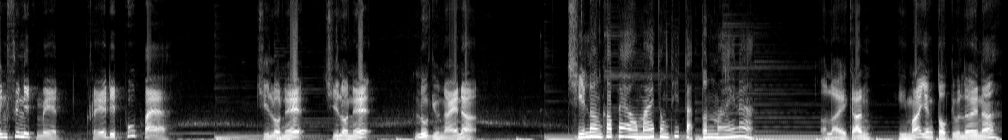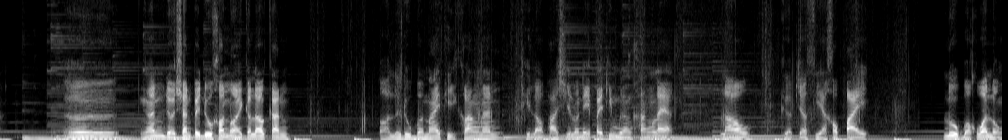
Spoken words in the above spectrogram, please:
Infinite Made เครดิตผู้แปล ชิโรเนะชิโรเนะลูกอยู่ไหนน่ะ ชิลอนเขาไปเอาไม้ตรงที่ตัดต้นไม้น่ะ อะไรกัน หิมะยังตกอยู่เลยนะ เออ งั้นเดี๋ยวฉันไปดูเขาหน่อยก็แล้วกัน ตอนฤดูใบไม้ผลิครั้งนั้น ที่เราพาชิโรเนะไปที่เมืองครั้งแรก เราเกือบจะเสียเขาไป ลูกบอกว่าหลง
